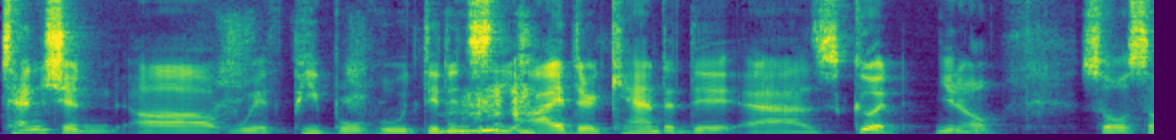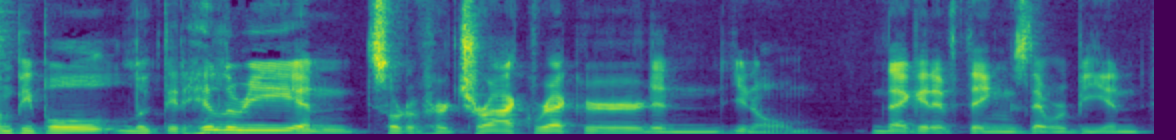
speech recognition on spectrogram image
tension uh, with people who didn't see either candidate as good. You know, so some people looked at Hillary and sort of her track record and you know negative things that were being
